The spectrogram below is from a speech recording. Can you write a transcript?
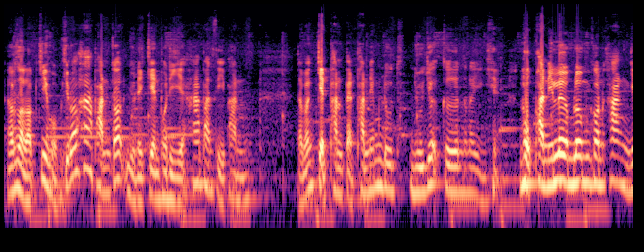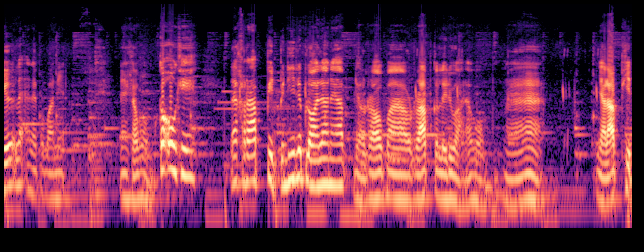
แล้วสำหรับจี้ผมคิดว่า 5,000 ก็อยู่ในเกณฑ์พอดีอะ5,000 4,000แต่มัน7,000 8,000เนี่ยมันดูดูเยอะเกินอะไรอย่างเงี้ย6,000นี่เริ่มเริ่มค่อนข้างเยอะและอะไรประมาณเนี้ยนะครับผมก็โอเคนะครับ ปิดเป็นที่เรียบร้อยแล้วนะครับ เดี๋ยวเรามารับกันเลยดีกว่านะผมอ่าอย่ารับผิด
